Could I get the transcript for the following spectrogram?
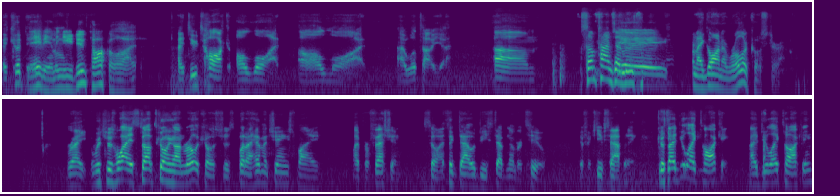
It could be. Maybe. I mean, you do talk a lot. I do talk a lot. A lot. I will tell you. Um, Sometimes I yay. lose when I go on a roller coaster. Right, which is why I stopped going on roller coasters, but I haven't changed my my profession. So I think that would be step number two, if it keeps happening. Because I do like talking. I do like talking,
